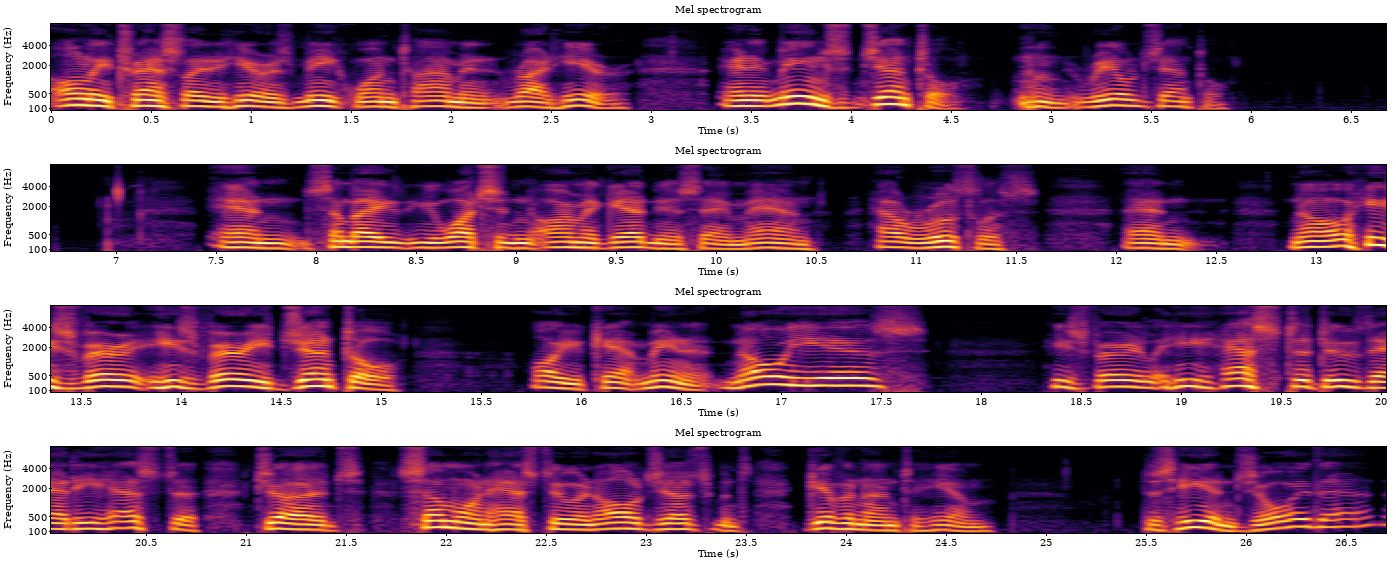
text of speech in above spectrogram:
only translated here as meek one time, and right here, and it means gentle, real gentle. And somebody you watch in Armageddon, you say, "Man, how ruthless. And no, he's very he's very gentle. Oh, you can't mean it. No, he is. He's very he has to do that. He has to judge. Someone has to, and all judgments given unto him. Does he enjoy that?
